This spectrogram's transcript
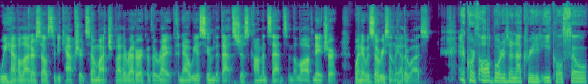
we have allowed ourselves to be captured so much by the rhetoric of the right that now we assume that that's just common sense and the law of nature when it was so recently otherwise? And of course, all borders are not created equal. So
